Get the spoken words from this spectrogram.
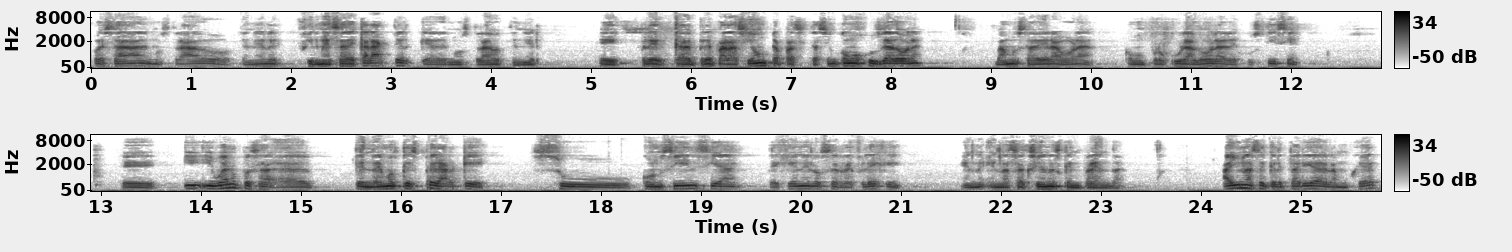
pues ha demostrado tener firmeza de carácter, que ha demostrado tener eh, preparación, capacitación como juzgadora. Vamos a ver ahora como procuradora de justicia. Eh, y, bueno, pues tendremos que esperar que su conciencia de género se refleje en, en las acciones que emprenda. Hay una secretaria de la mujer,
